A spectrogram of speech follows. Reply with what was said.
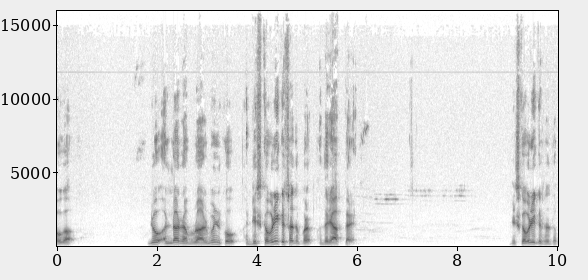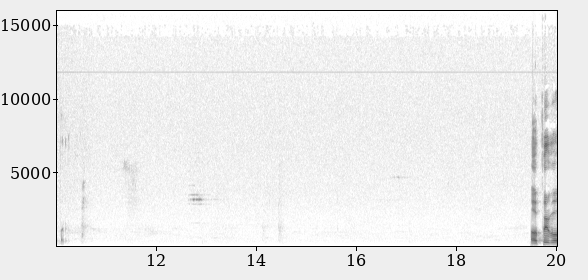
ہوگا جو اللہ رب العالمین کو ڈسکوری کے سطح پر دریافت کرے ڈسکوری کے سطح پر اور پھر وہ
